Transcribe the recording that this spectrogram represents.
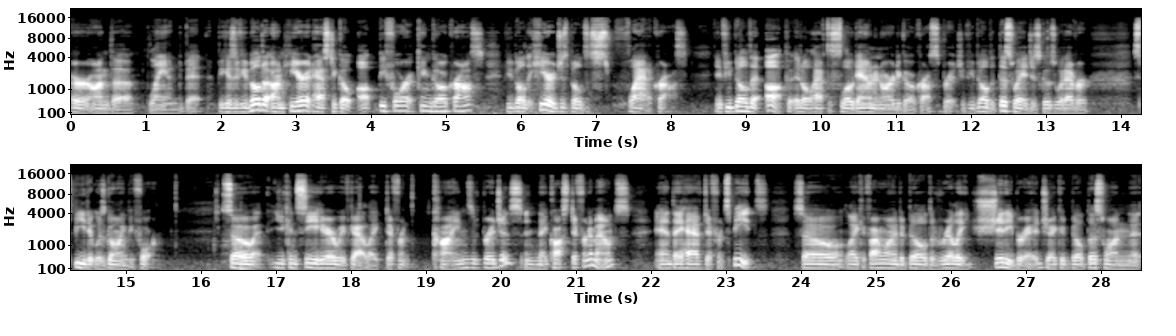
or on the land bit. Because if you build it on here, it has to go up before it can go across. If you build it here, it just builds flat across. If you build it up, it'll have to slow down in order to go across the bridge. If you build it this way, it just goes whatever speed it was going before. So you can see here we've got like different kinds of bridges and they cost different amounts and they have different speeds. So like if I wanted to build a really shitty bridge, I could build this one that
